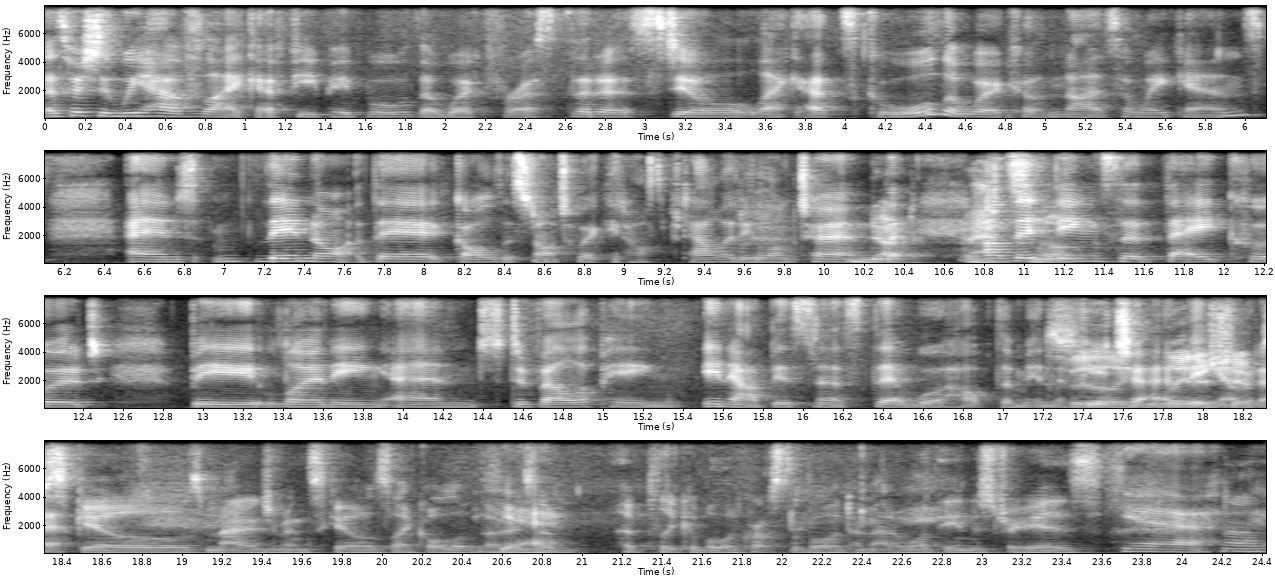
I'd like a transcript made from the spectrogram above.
especially we have like a few people that work for us that are still like at school that work on nights and weekends, and they're not their goal is not to work in hospitality long term. No, but are there not. things that they could be learning and developing in our business that will help them in the So, future like and being able leadership to skills, management skills, like all of those Yeah. Applicable across the board, no matter what the industry is. Yeah. No,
